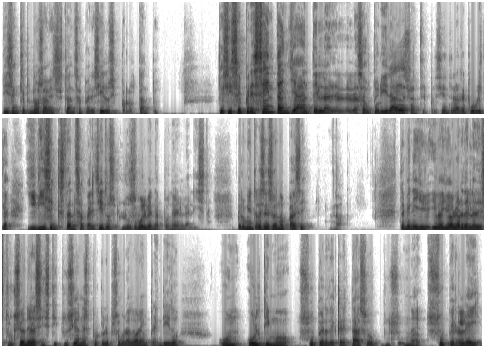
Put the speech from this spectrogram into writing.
Dicen que no saben si están desaparecidos y por lo tanto que si se presentan ya ante las autoridades o ante el presidente de la República y dicen que están desaparecidos, los vuelven a poner en la lista. Pero mientras eso no pase, no. También iba yo a hablar de la destrucción de las instituciones, porque el Obrador ha emprendido un último super decretazo, una super ley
